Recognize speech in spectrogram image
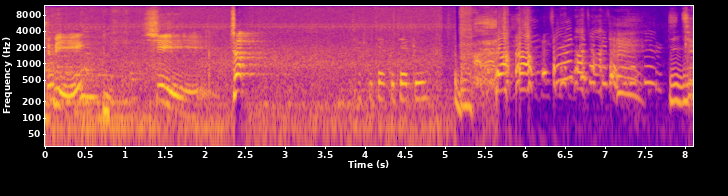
준비 시작 진짜.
